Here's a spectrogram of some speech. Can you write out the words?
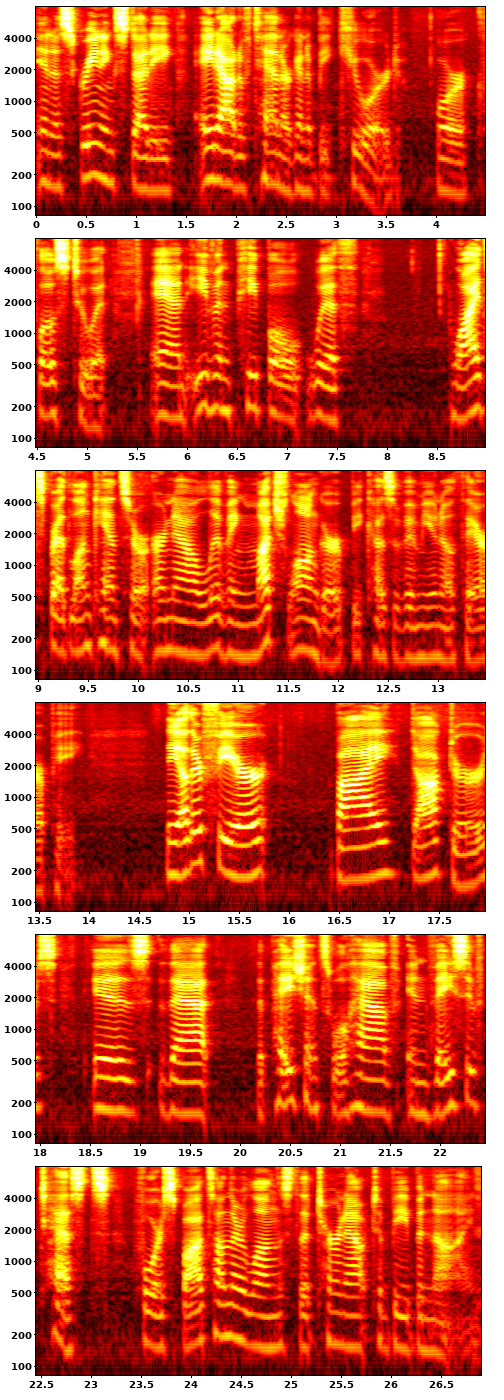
in a screening study, 8 out of 10 are going to be cured or close to it. And even people with widespread lung cancer are now living much longer because of immunotherapy. The other fear by doctors is that the patients will have invasive tests for spots on their lungs that turn out to be benign.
